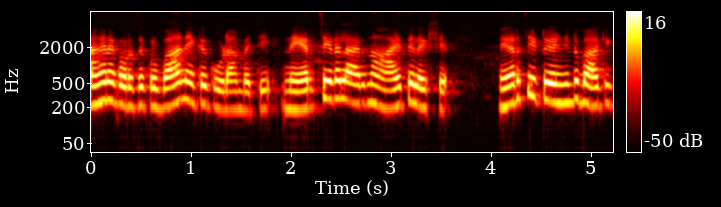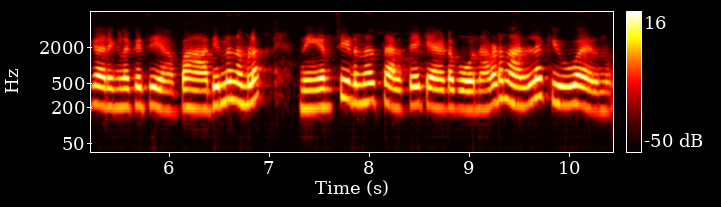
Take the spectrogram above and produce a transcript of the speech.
അങ്ങനെ കുറച്ച് കുർബാനയൊക്കെ കൂടാൻ പറ്റി. നേർച്ചയിടലായിരുന്നു ആദ്യത്തെ ലക്ഷ്യം. നേർച്ച ഇട്ട് കഴിഞ്ഞിട്ട് ബാക്കി കാര്യങ്ങളൊക്കെ ചെയ്യാം. അപ്പോൾ ആദ്യമേ നമ്മൾ നേർച്ചയിടുന്ന സ്ഥലത്തേക്കായിട്ട് പോകുന്നത്. അവിടെ നല്ല ക്യൂ ആയിരുന്നു.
